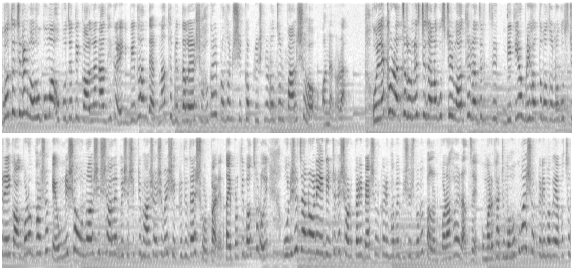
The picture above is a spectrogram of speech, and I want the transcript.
উপস্থিত ছিলেন মহকুমা উপজাতি কল্যাণ আধিকারিক বিধান দেবনাথ, বিদ্যালয়ের সহকারী প্রধান শিক্ষক কৃষ্ণরঞ্জন পাল সহ অন্যান্যরা। উল্লেখ্য, রাজ্যের উনিশটি জনগোষ্ঠীর মধ্যে রাজ্যের দ্বিতীয় বৃহত্তম জনগোষ্ঠীর এই ককবরক ভাষাকে উনিশশো উনআশি সালে বিশেষ একটি ভাষা হিসেবে স্বীকৃতি দেয় সরকারে। তাই প্রতি বছরই উনিশে জানুয়ারি এই দিনটিকে সরকারি, বেসরকারিভাবে বিশেষভাবে পালন করা হয় রাজ্যে। কুমারঘাট মহকুমায় সরকারিভাবে এবছর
